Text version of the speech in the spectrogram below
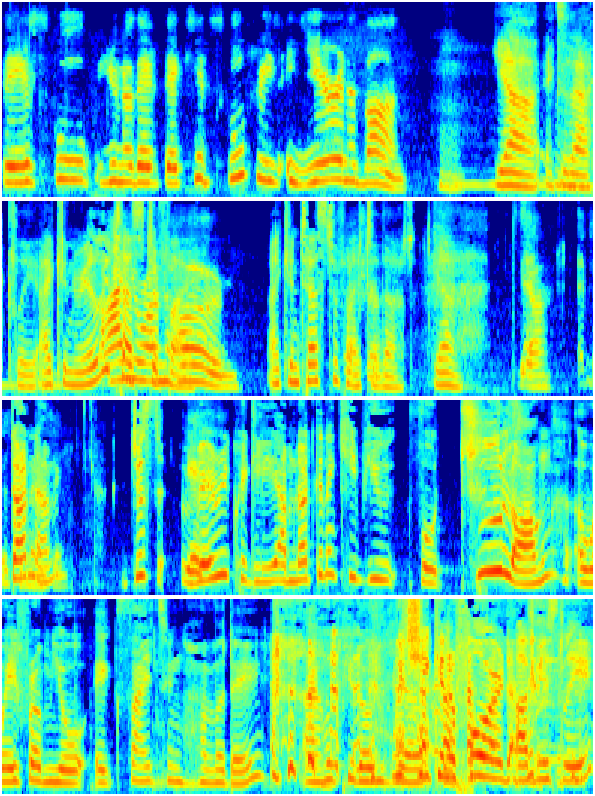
their school, you know, their their kids' school fees a year in advance. Hmm. Yeah, exactly. I can really Buy your own testify. home. I can testify to that. Yeah. Yeah, it's Donna, amazing. Just Yes. very quickly, I'm not going to keep you for too long away from your exciting holiday. I hope you don't. Which she can afford, obviously.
